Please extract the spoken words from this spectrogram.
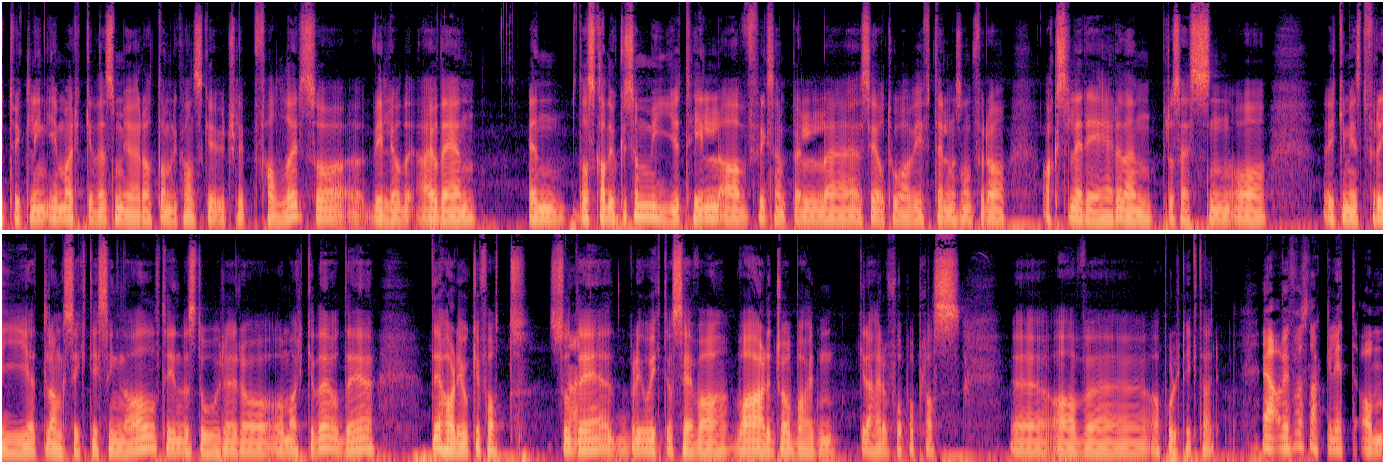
utvikling i markedet som gjør at amerikanske utslipp faller, så jo, er jo det en, en, Da skal det jo ikke så mye til av f.eks. CO2-avgift eller noe sånt for å akselerere den prosessen. og ikke minst for å gi et langsiktig signal til investorer og, og markedet. og det det har de jo ikke fått. Så Nei. det blir jo viktig å se hva, hva er det Joe Biden greier å få på plass uh, av, uh, av, politikk der. Ja, Vi får snakke litt om,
